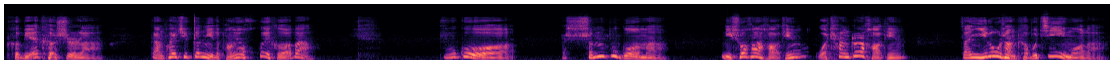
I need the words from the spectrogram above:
可别可是了，赶快去跟你的朋友会合吧。不过，什么不过嘛？你说话好听，我唱歌好听。咱一路上可不寂寞了，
